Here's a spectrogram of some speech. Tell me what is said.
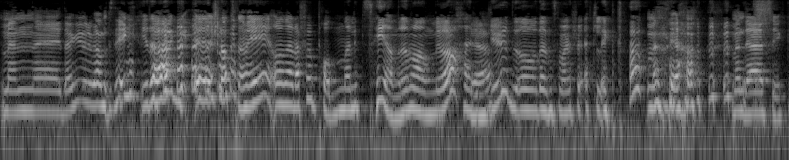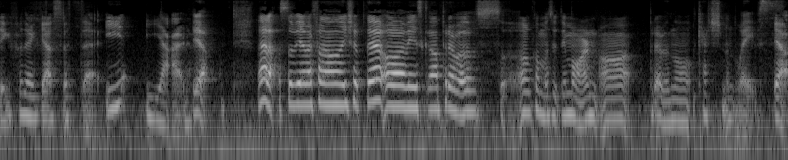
Men eh, i dag gjorde vi andre ting. I dag eh, slokna vi, og det er derfor podden er litt senere enn vanlig òg. Herregud, og den som er så etterlengta. Men, ja. Men det er sykt digg, for da tenker jeg svette i hjel. Ja. Neida, så vi har i hvert fall kjøpt det, og vi skal prøve å komme oss ut i morgen og prøve noe catch and waves. Ja,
